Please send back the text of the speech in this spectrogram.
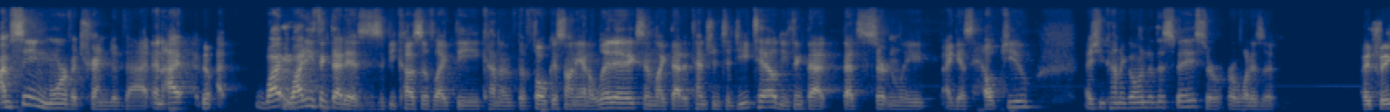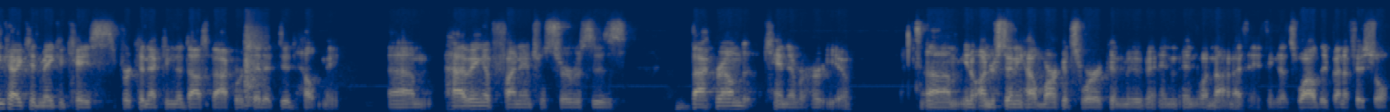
I'm seeing more of a trend of that, and I. Yep. Why, why do you think that is? Is it because of like the kind of the focus on analytics and like that attention to detail? Do you think that that's certainly, I guess, helped you as you kind of go into this space, or, or what is it? I think I could make a case for connecting the dots backward that it did help me um, having a financial services background can never hurt you. Um, you know, understanding how markets work and move and, and whatnot, I think, I think that's wildly beneficial.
